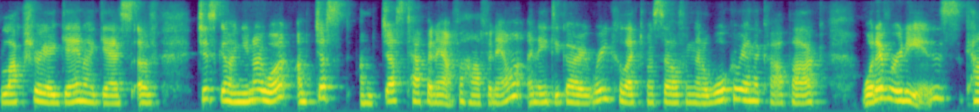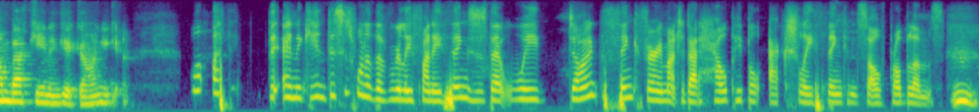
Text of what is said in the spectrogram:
luxury again, I guess, of just going, you know what, I'm just I'm just tapping out for half an hour. I need to go recollect myself. I'm going to walk around the car park, whatever it is, come back in and get going again. well i think the, and again this is one of the really funny things is that we don't think very much about how people actually think and solve problems Mm.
